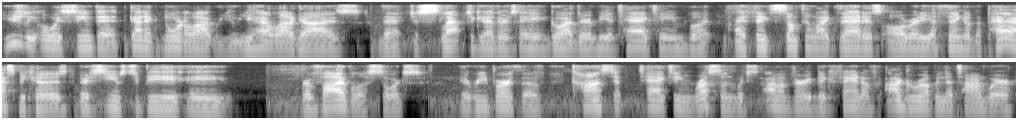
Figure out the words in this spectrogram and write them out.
usually always seemed that it got ignored a lot. You, you had a lot of guys that just slapped together and say, hey, go out there and be a tag team. But I think something like that is already a thing of the past because there seems to be a revival of sorts, a rebirth of concept tag team wrestling, which I'm a very big fan of. I grew up in the time where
